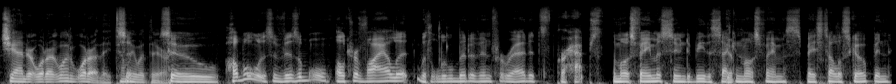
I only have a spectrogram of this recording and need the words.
Chandra. What are what, what are they? Tell me what they are. So Hubble is a visible ultraviolet with a little bit of infrared. It's perhaps the most famous, soon to be the second most famous space telescope in,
